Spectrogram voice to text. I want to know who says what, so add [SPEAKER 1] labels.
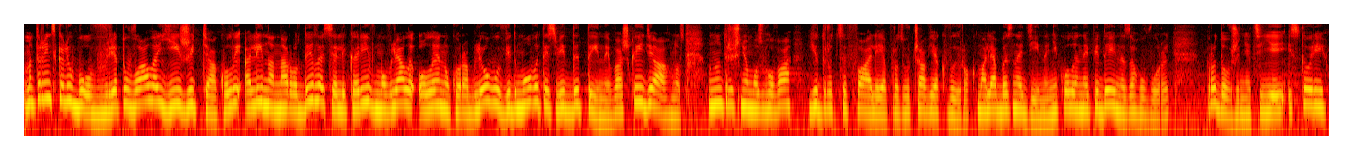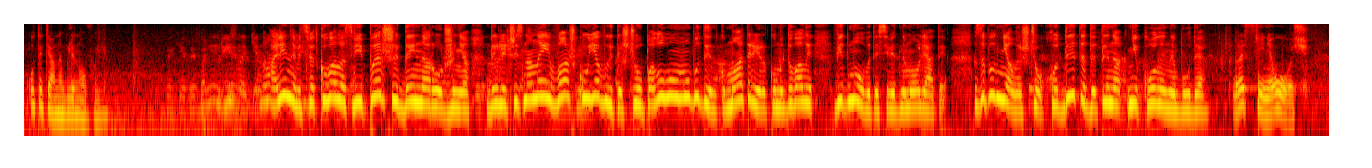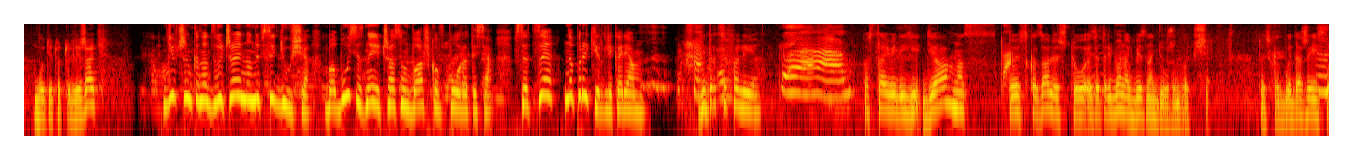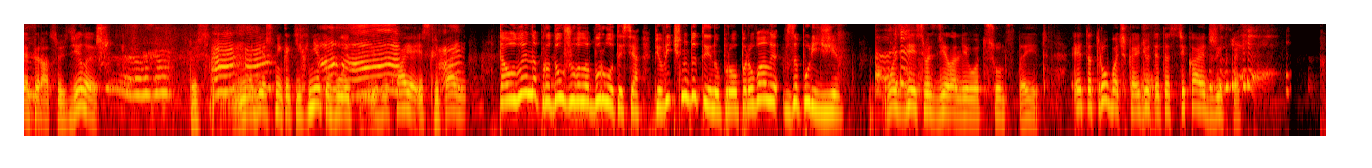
[SPEAKER 1] Материнська любов врятувала їй життя. Коли Аліна народилася, лікарі вмовляли Олену Корабльову відмовитись від дитини. Важкий діагноз – внутрішньомозгова гідроцефалія прозвучав як вирок. Маля безнадійна, ніколи не піде і не заговорить. Продовження цієї історії у Тетяни Блінової.
[SPEAKER 2] Аліна відсвяткувала свій перший день народження. Дивлячись на неї, важко уявити, що у пологовому будинку матері рекомендували відмовитися від немовляти. Запевняли, що ходити дитина ніколи не буде.
[SPEAKER 3] Растение, овощ будет тут лежать.
[SPEAKER 2] Дівчинка надзвичайно невсидюща. Бабусі з нею часом важко впоратися. Все це наперекір лікарям.
[SPEAKER 3] Гидроцефалия. Поставили ги- диагноз, то сказали, что этот ребенок безнадежен вообще. То есть как бы даже если операцию сделаешь, то есть надежд никаких нету, будет и глухая, и слепая.
[SPEAKER 2] Та Олена продовжувала боротися. Піврічну дитину прооперували в Запоріжжі.
[SPEAKER 3] Вот здесь вот сделали, вот шунт стоит. Эта трубочка идет, это стекает жидкость.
